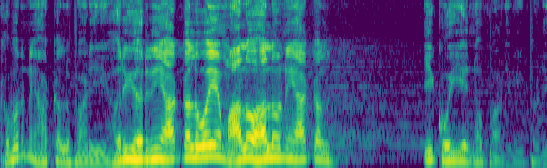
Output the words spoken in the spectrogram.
ખબર ને હાકલ પાડી? હરિહરની હાકલ હોય એમ હાલો, હાલોની હાકલ. એ કોઈએ ન પાડવી પડે.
